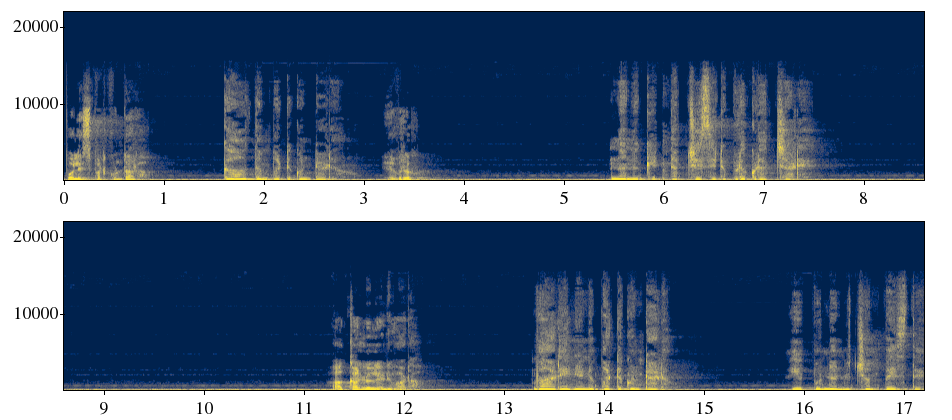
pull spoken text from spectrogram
పోలీస్ పట్టుకుంటారా? గౌతమ్ పట్టుకుంటాడు. ఎవరు? నన్ను కిడ్నాప్ చేసేటప్పుడు కూడా వచ్చాడే. ఆ కళ్ళు లేనివాడా? వాడే నేను పట్టుకుంటాడు. ఇప్పుడు నన్ను చంపేస్తే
